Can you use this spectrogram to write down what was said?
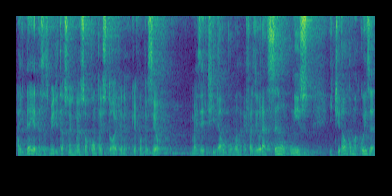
A ideia dessas meditações não é só contar a história, né, o que aconteceu, mas é tirar alguma, é fazer oração com isso e tirar alguma coisa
